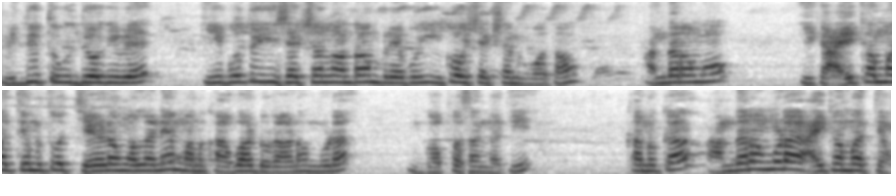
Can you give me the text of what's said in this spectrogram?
విద్యుత్ ఉద్యోగివే ఈ పొద్దు ఈ సెక్షన్లో ఉంటాం రేపు ఇంకో సెక్షన్కి పోతాం. అందరము ఇక ఐకమత్యంతో చేయడం వల్లనే మనకు అవార్డు రావడం కూడా గొప్ప సంగతి. కనుక అందరం కూడా ఐకమత్యం.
